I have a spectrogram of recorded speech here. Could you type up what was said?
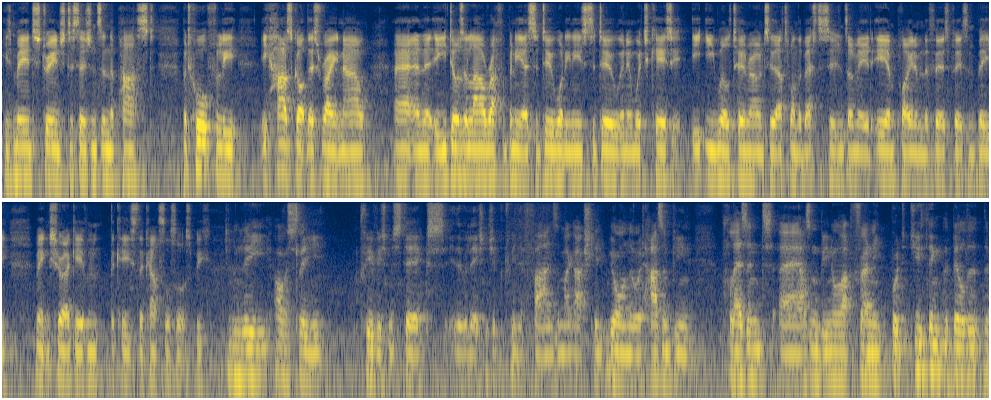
He's made strange decisions in the past, but hopefully he has got this right now. Uh, and that he does allow Rafa Benitez to do what he needs to do, and in which case he, he will turn around and say that's one of the best decisions I made. A, employing him in the first place, and B, making sure I gave him the keys to the castle, so to speak. Lee, obviously, previous mistakes, the relationship between the fans and Mike Ashley, we all know it hasn't been pleasant, uh, hasn't been all that friendly. But do you think the build the,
